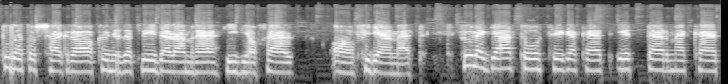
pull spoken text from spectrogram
tudatosságra, a környezetvédelemre hívja fel a figyelmet. Főleg gyártó cégeket, éttermeket,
